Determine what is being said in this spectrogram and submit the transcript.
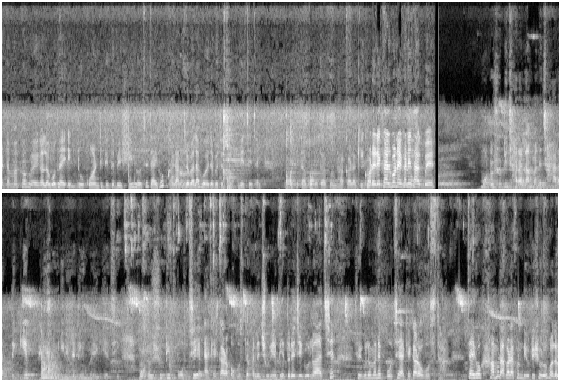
আটা মাখা হয়ে গেল। বোধহয় একটু কোয়ান্টিটিতে বেশি হয়েছে। যাই হোক, রাত্রেবেলা হয়ে যাবে যদি বেঁচে যাই। তো এটা আপাতত এখন ঢাকা রাখি। ঘরে রেখে আসব না এখানে থাকবে। মটরশুঁটি ছাড়ালাম মানে ছাড়াতে গিয়ে ভীষণ ইরিটেটিং হয়ে গিয়েছি। মটরশুঁটি পচে একেকার অবস্থা মানে ঝুড়ির ভেতরে যেগুলো আছে, সেগুলো মানে পচে একেকার অবস্থা। যাই হোক, আমার আবার এখন ডিউটি শুরু হলো,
